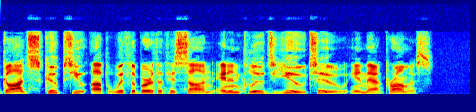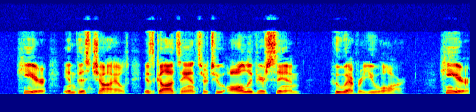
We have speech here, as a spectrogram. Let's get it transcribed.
God scoops you up with the birth of his Son and includes you, too, in that promise. Here, in this child, is God's answer to all of your sin, whoever you are. Here,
